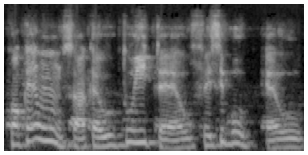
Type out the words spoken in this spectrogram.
qualquer um, saca? É o Twitter, é o Facebook, é o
